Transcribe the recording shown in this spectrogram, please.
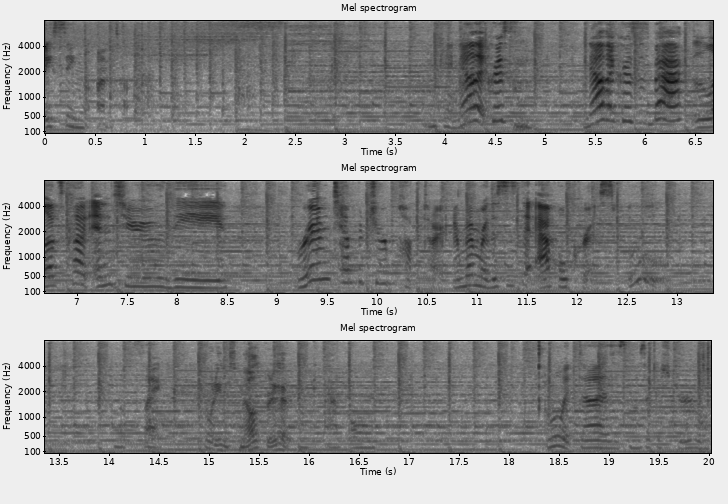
icing on top. Okay, now that Chris now that Chris is back, let's cut into the room temperature Pop Tart. Remember, this is the apple crisp. Ooh. Looks like Oh, it even smells pretty good. like apple. Oh, it does. It smells like a strudel.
